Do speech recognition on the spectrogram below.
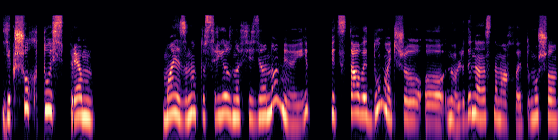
Якщо хтось прям має занадто серйозну фізіономію, є підстави думати, що ну, людина нас намахує, тому що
